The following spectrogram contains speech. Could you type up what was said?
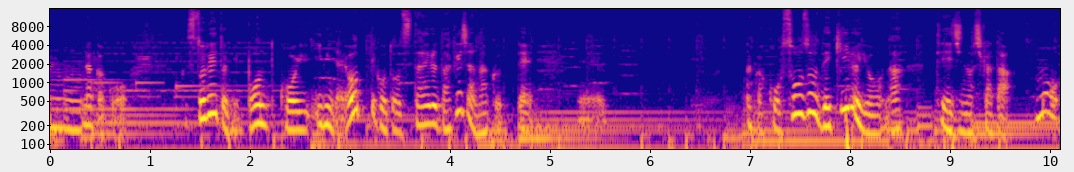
うんなんかこうストレートにポンとこういう意味だよってことを伝えるだけじゃなくって、えー、なんかこう想像できるような提示の仕方も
